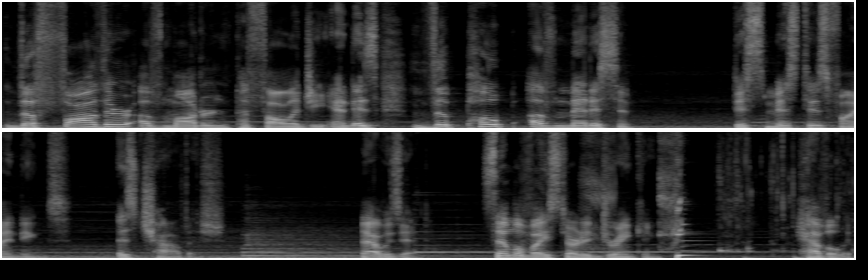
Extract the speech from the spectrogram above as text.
the father of modern pathology and as the Pope of medicine, dismissed his findings as childish. That was it. Semmelweis started drinking heavily.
